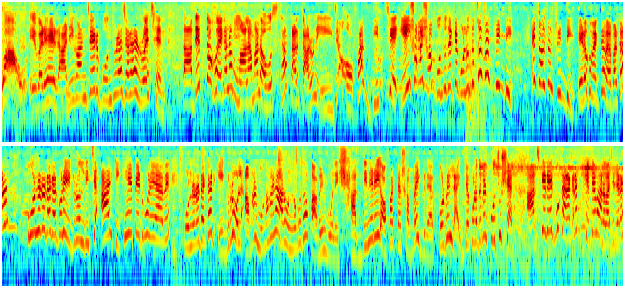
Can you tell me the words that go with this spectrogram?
ওয়াও এবারে রানীগঞ্জের বন্ধুরা যারা রয়েছেন, তাদের তো হয়ে গেল মালামাল অবস্থা। তার কারণ এই যে অফার দিচ্ছে। এই সময় সব বন্ধুদেরকে বলুন তো, চল চল ট্রিট দি। এই, চল চল ট্রিট দি। এরকম একটা ব্যাপার। কারণ পনেরো টাকা করে এগরোল দিচ্ছে। আর কি? খেয়ে পেট ভরে যাবে। পনেরো টাকার এগরোল আমার মনে হয় না আর অন্য কোথাও পাবেন বলে। সাত দিনের এই অফারটা সবাই গ্র্যাব করবেন লাইভটা করে দেবেন, প্রচুর শেয়ার আজকে দেখব কারা কারা খেতে ভালোবাসে। যারা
